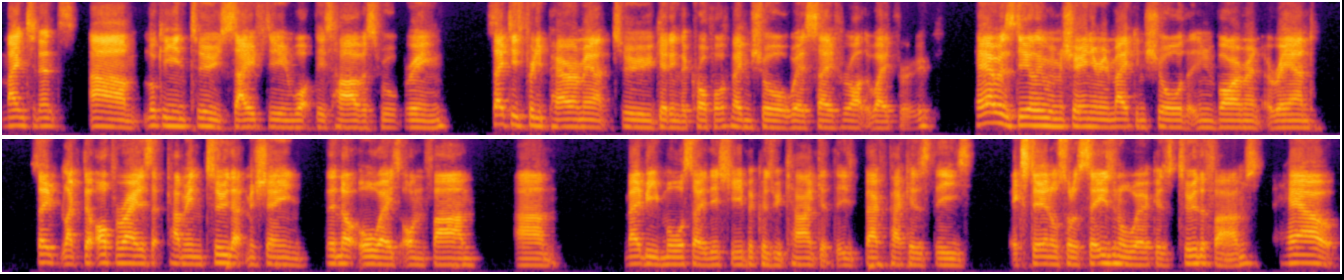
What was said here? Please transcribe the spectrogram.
maintenance, um, looking into safety and what this harvest will bring, safety is pretty paramount to getting the crop off, making sure we're safe right the way through. How is dealing with machinery and making sure that the environment around, so like the operators that come into that machine, they're not always on farm um, maybe more so this year because we can't get these backpackers, these external sort of seasonal workers to the farms. How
